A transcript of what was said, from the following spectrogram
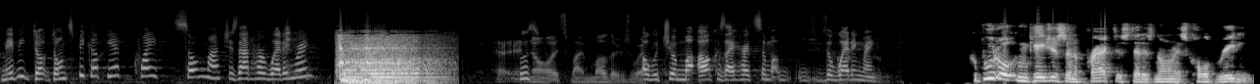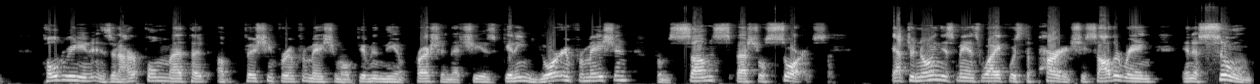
maybe don't, don't speak up yet quite so much. Is that her wedding ring? Uh, no, it's my mother's wedding. Oh, it's your mom, oh, because I heard some, the wedding ring. Caputo engages in a practice that is known as cold reading. Cold reading is an artful method of fishing for information while giving the impression that she is getting your information from some special source. After knowing this man's wife was departed, she saw the ring and assumed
